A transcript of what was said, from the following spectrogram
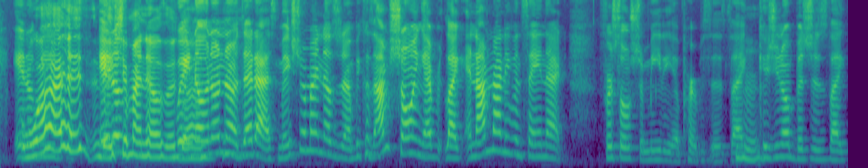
It'll be- what? Make sure my nails are Wait, done. Wait, no, no, no, dead ass. Make sure my nails are done because I'm showing every like, and I'm not even saying that for social media purposes, like, Mhm. cause you know bitches like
